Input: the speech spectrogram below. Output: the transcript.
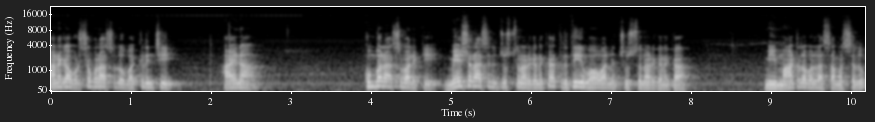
అనగా వృషభ రాశిలో వక్రించి ఆయన కుంభరాశి వారికి మేషరాశిని చూస్తున్నాడు కనుక తృతీయ భావాన్ని చూస్తున్నాడు కనుక మీ మాటల వల్ల సమస్యలు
